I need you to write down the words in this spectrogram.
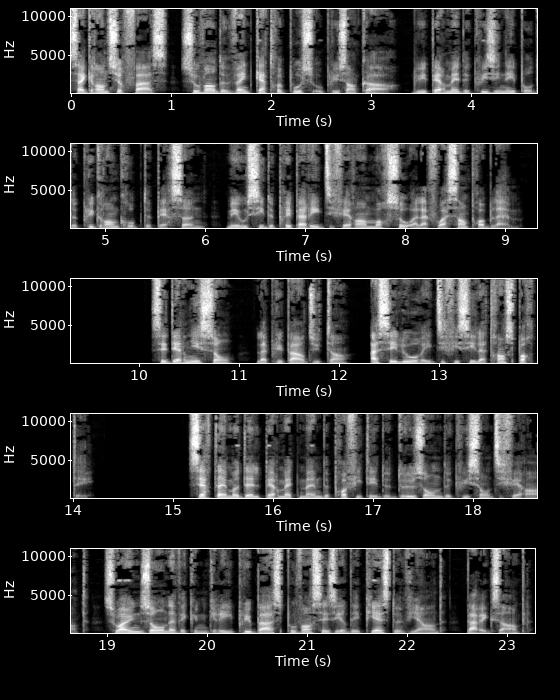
Sa grande surface, souvent de 24 pouces ou plus encore, lui permet de cuisiner pour de plus grands groupes de personnes, mais aussi de préparer différents morceaux à la fois sans problème. Ces derniers sont, la plupart du temps, assez lourds et difficiles à transporter. Certains modèles permettent même de profiter de deux zones de cuisson différentes, soit une zone avec une grille plus basse pouvant saisir des pièces de viande, par exemple,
